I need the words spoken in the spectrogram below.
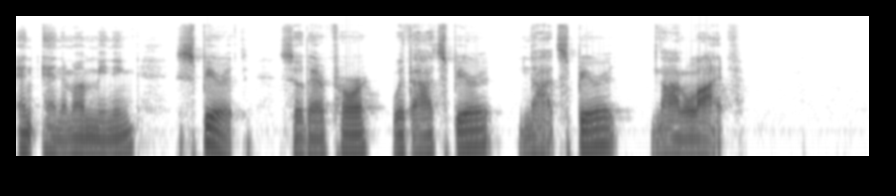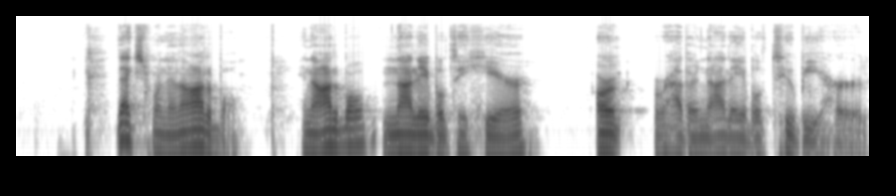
and anima meaning spirit. So, therefore, without spirit, not spirit, not alive. Next one, inaudible. Inaudible, not able to hear, or rather, not able to be heard.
